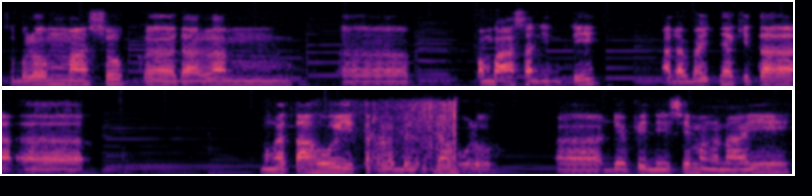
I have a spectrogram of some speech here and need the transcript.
Sebelum masuk ke dalam uh, pembahasan inti, ada baiknya kita uh, mengetahui terlebih dahulu uh, definisi mengenai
